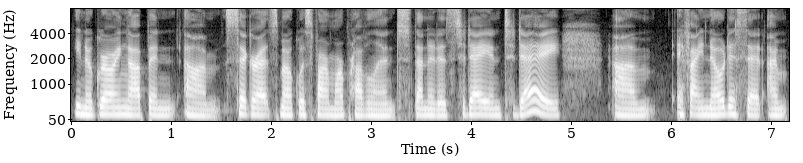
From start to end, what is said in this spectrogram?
you know, growing up and um, cigarette smoke was far more prevalent than it is today. And today, um, if I notice it, I'm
